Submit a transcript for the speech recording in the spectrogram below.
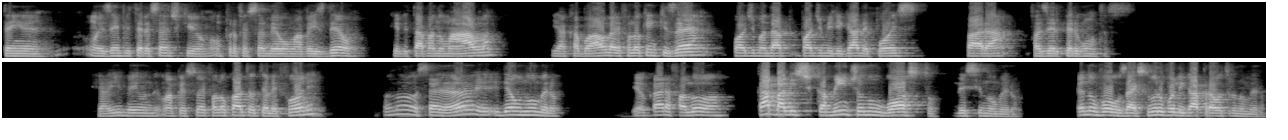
Tem eh, um exemplo interessante que um professor meu uma vez deu, que ele estava numa aula e acabou a aula, ele falou quem quiser pode mandar, pode me ligar depois para fazer perguntas. E aí veio uma pessoa e falou qual é o teu telefone? Falou, sério, e deu um número. E o cara falou, cabalisticamente eu não gosto desse número. Eu não vou usar esse número, vou ligar para outro número.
